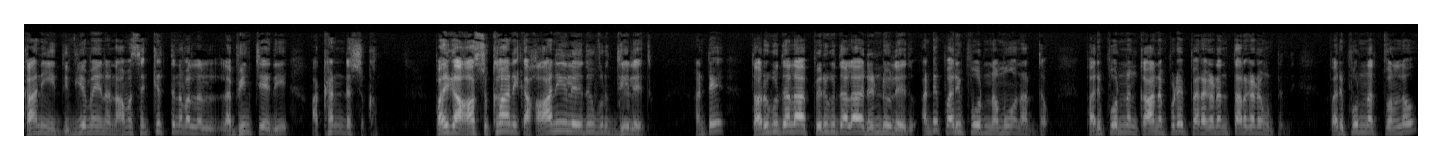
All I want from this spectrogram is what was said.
కానీ దివ్యమైన నామ సంకీర్తన వల్ల లభించేది అఖండ సుఖం. పైగా ఆ సుఖానికి హాని లేదు వృద్ధి లేదు. అంటే తరుగుదల పెరుగుదల రెండూ లేదు. అంటే పరిపూర్ణము అని అర్థం. పరిపూర్ణం కానప్పుడే పెరగడం తరగడం ఉంటుంది. పరిపూర్ణత్వంలో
